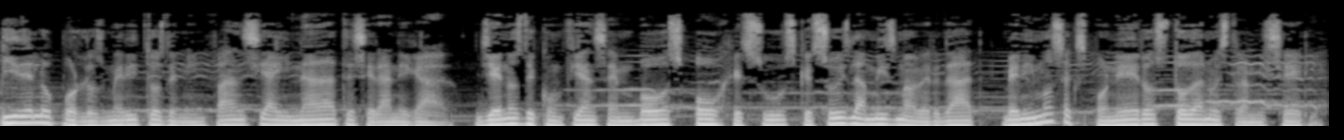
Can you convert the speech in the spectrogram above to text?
pídelo por los méritos de mi infancia y nada te será negado. Llenos de confianza en vos, oh Jesús, que sois la misma verdad, venimos a exponeros toda nuestra miseria.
